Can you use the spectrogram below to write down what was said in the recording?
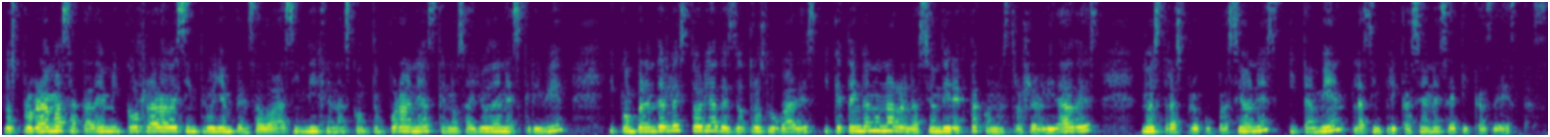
Los programas académicos rara vez incluyen pensadoras indígenas contemporáneas que nos ayuden a escribir y comprender la historia desde otros lugares y que tengan una relación directa con nuestras realidades, nuestras preocupaciones y también las implicaciones éticas de estas.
